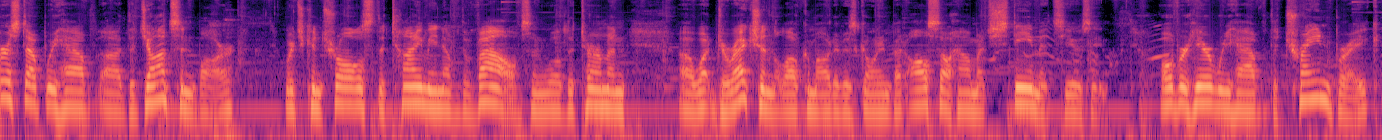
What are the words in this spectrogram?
First up, we have uh, the Johnson bar, which controls the timing of the valves and will determine uh, what direction the locomotive is going, but also how much steam it's using. Over here, we have the train brake.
